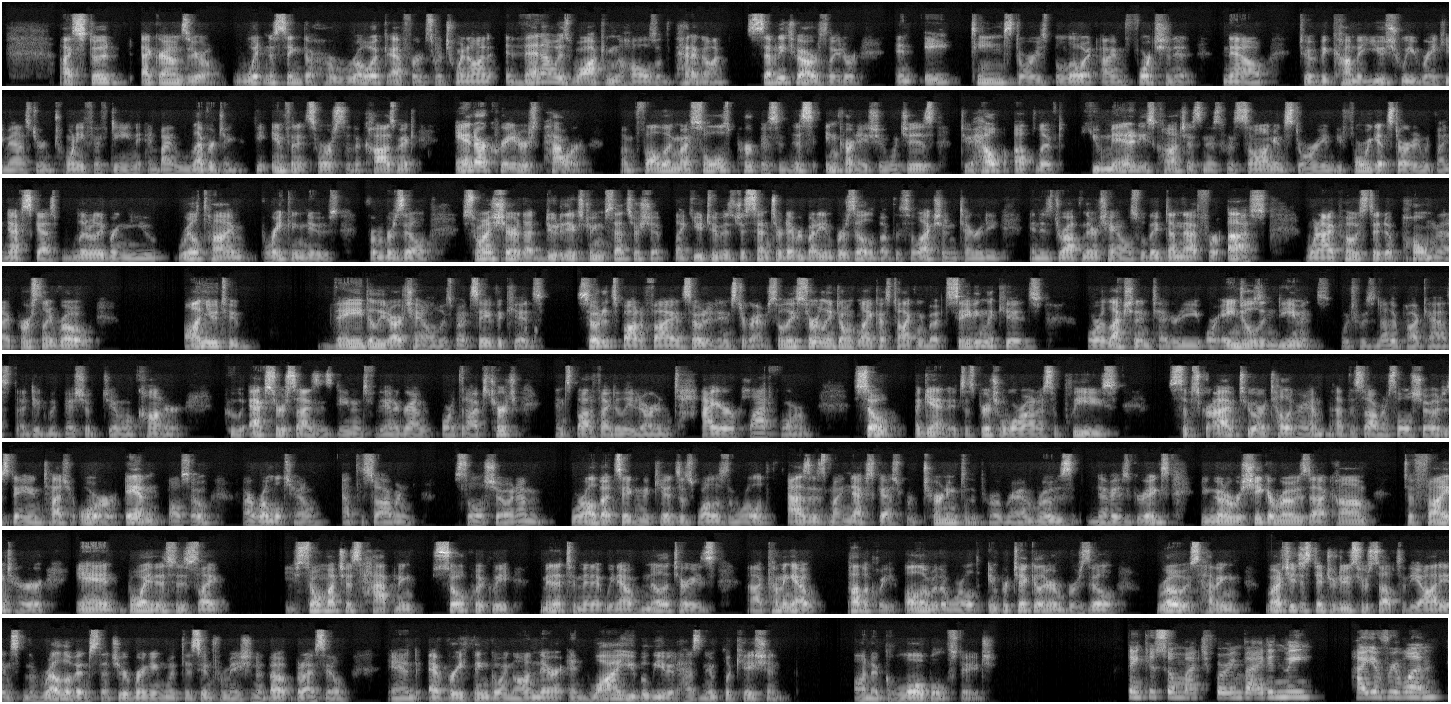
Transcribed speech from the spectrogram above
I stood at ground zero, witnessing the heroic efforts which went on. And then I was walking the halls of the Pentagon 72 hours later and 18 stories below it. I'm fortunate now to have become a Usui Reiki master in 2015. And by leveraging the infinite source of the cosmic and our creator's power, I'm following my soul's purpose in this incarnation, which is to help uplift humanity's consciousness with song and story. And before we get started with my next guest, literally bringing you real time breaking news from Brazil, just want to share that due to the extreme censorship, like YouTube has just censored everybody in Brazil about this election integrity and is dropping their channels. Well, they've done that for us. When I posted a poem that I personally wrote on YouTube, they delete our channel. It was about save the kids. So did Spotify and so did Instagram. So they certainly don't like us talking about saving the kids or election integrity or angels and demons, which was another podcast I did with Bishop Jim O'Connor, who exorcises demons for the underground Orthodox Church. And Spotify deleted our entire platform. So again, it's a spiritual war on us. So please subscribe to our Telegram at the Sovereign Soul Show to stay in touch, or and also our Rumble channel at the Sovereign Soul Show. And I'm we're all about saving the kids as well as the world, as is my next guest returning to the program, Rose Neves Griggs. You can go to rishikarose.com to find her. And boy, this is like so much is happening so quickly, minute to minute. We now have militaries uh, coming out publicly all over the world, in particular in Brazil. Rose, having why don't you just introduce yourself to the audience and the relevance that you're bringing with this information about Brazil? and everything going on there and why you believe it has an implication on a global stage. Thank you so much for inviting me. Hi, everyone.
